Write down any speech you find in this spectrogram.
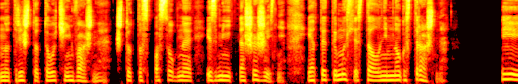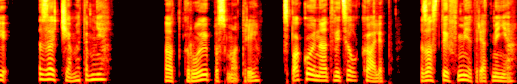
Внутри что-то очень важное, что-то способное изменить наши жизни, и от этой мысли стало немного страшно. «И зачем это мне?» «Открой и посмотри», — спокойно ответил Калиб, застыв в метре от меня.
